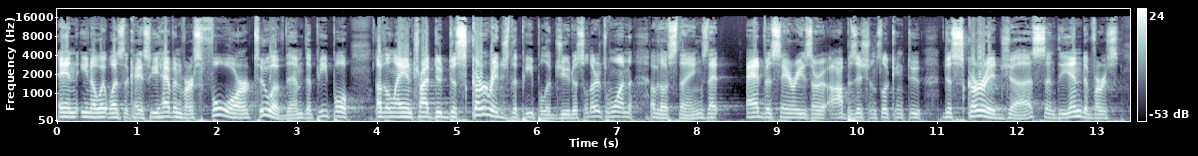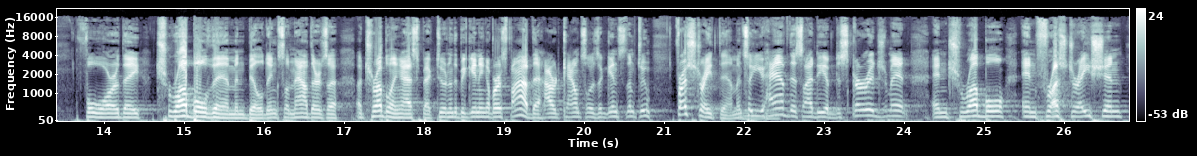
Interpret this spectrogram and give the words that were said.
And, you know, it was the case. So you have in verse 4, two of them, the people of the land tried to discourage the people of Judah. So there's one of those things that adversaries or oppositions looking to discourage us. And the end of verse 4, they trouble them in building. So now there's a, a troubling aspect to it. In the beginning of verse 5, the hired counsel is against them to frustrate them. And so you mm-hmm. have this idea of discouragement and trouble and frustration.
